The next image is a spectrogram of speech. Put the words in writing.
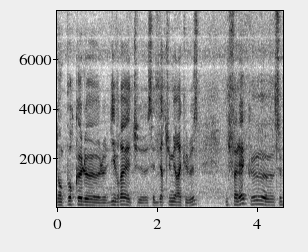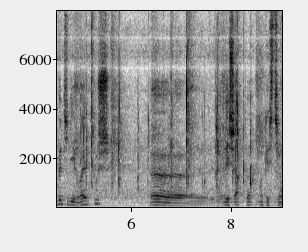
Donc pour que le, livret ait euh, cette vertu miraculeuse, il fallait que euh, ce petit livret touche euh, l'écharpe en question.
